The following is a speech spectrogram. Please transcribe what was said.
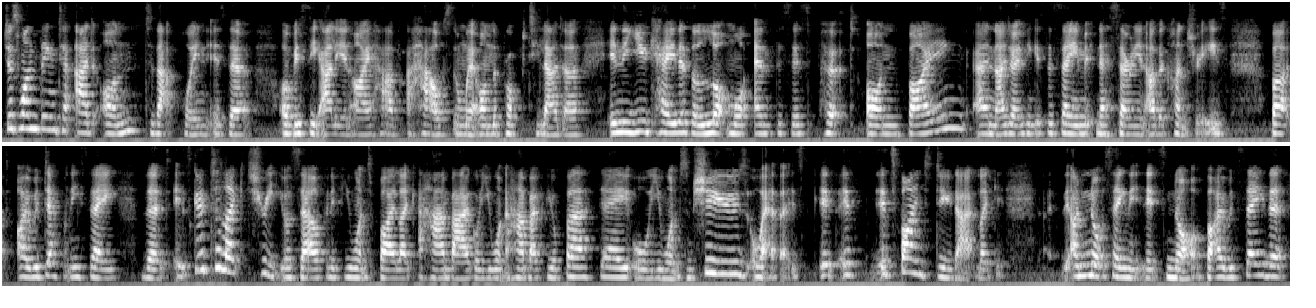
Just one thing to add on to that point is that obviously Ali and I have a house and we're on the property ladder. In the UK there's a lot more emphasis put on buying and I don't think it's the same necessarily in other countries. But I would definitely say that it's good to like treat yourself and if you want to buy like a handbag or you want a handbag for your birthday or you want some shoes or whatever it's it, it's it's fine to do that like I'm not saying that it's not, but I would say that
